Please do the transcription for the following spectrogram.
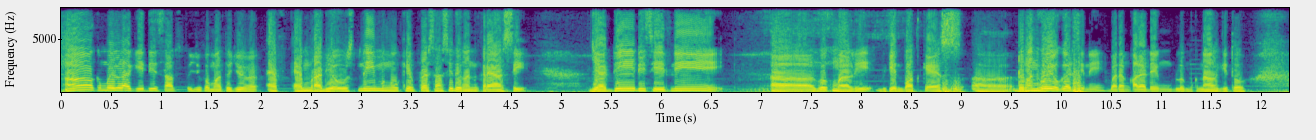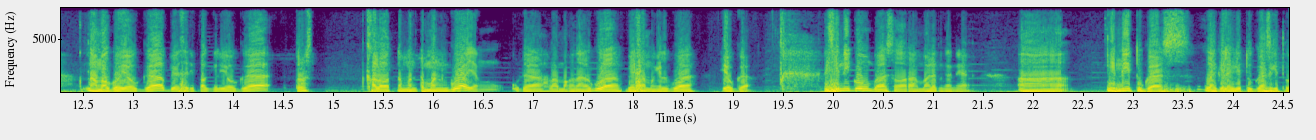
Oh, kembali lagi di 107,7 FM Radio Usni mengukir prestasi dengan kreasi. Jadi di sini uh, eh, gue kembali bikin podcast uh, dengan gue yoga di sini. Barangkali ada yang belum kenal gitu. Nama gue yoga biasa dipanggil yoga. Terus kalau teman-teman gue yang udah lama kenal gue biasa manggil gue yoga. Di sini gue membahas soal Ramadan kan ya. Uh, ini tugas lagi-lagi tugas gitu.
